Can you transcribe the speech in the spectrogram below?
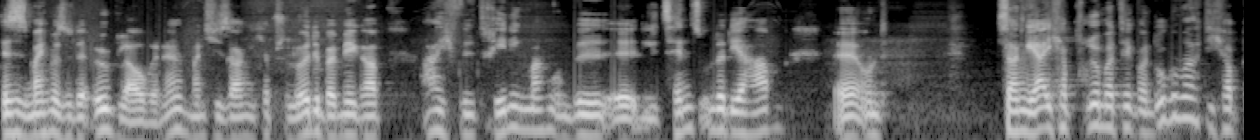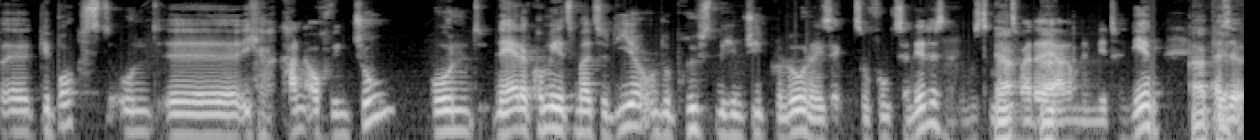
das ist manchmal so der Irrglaube. Ne? Manche sagen, ich habe schon Leute bei mir gehabt, ah, ich will Training machen und will äh, Lizenz unter dir haben. Äh, und sagen, ja, ich habe früher mal Taekwondo gemacht, ich habe äh, geboxt und äh, ich kann auch Wing Chun. Und naja, da komme ich jetzt mal zu dir und du prüfst mich im Cheat Kondor. Und ich sage, so funktioniert das nicht. Du musst mal ja, zwei, drei ja. Jahre mit mir trainieren. Okay. Also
